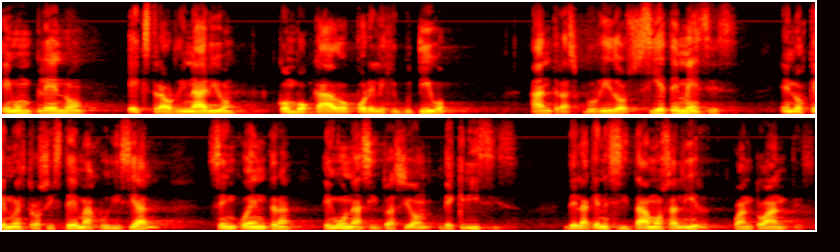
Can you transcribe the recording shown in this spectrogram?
en un pleno extraordinario convocado por el Ejecutivo, han transcurrido siete meses en los que nuestro sistema judicial se encuentra en una situación de crisis, de la que necesitamos salir cuanto antes.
